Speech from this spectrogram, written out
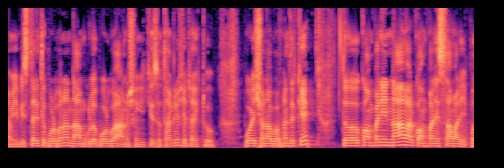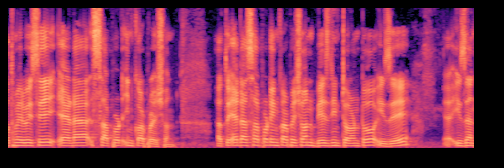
আমি বিস্তারিত পড়ব না, নামগুলো পড়ব, আনুষঙ্গিক কিছু থাকলে সেটা একটু পড়ে শোনাবো আপনাদেরকে। তো কোম্পানির নাম আর কোম্পানির সামারি প্রথমে রয়েছে অ্যাডা সাপোর্ট ইনকর্পোরেশন তো Ada support incorporation based in Toronto is a is an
